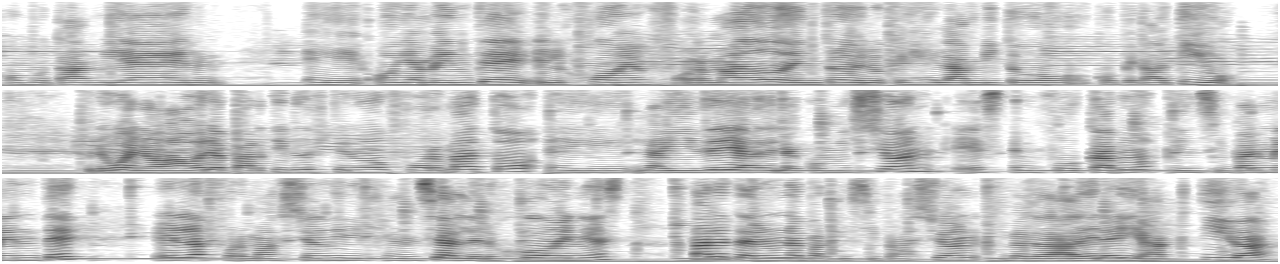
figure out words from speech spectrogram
como también obviamente el joven formado dentro de lo que es el ámbito cooperativo. Pero bueno, ahora a partir de este nuevo formato, eh, la idea de la comisión es enfocarnos principalmente en la formación dirigencial de los jóvenes para tener una participación verdadera y activa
